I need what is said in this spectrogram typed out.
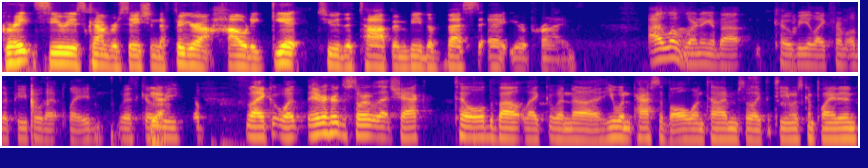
great serious conversation to figure out how to get to the top and be the best at your prime I love uh, learning about Kobe, like from other people that played with Kobe. Like, what? Have you ever heard the story that Shaq told about, like when uh, he wouldn't pass the ball one time, so like the team was complaining,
